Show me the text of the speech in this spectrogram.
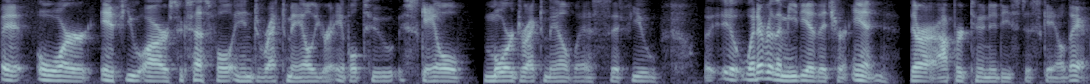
it, or if you are successful in direct mail, you're able to scale more direct mail lists. If you it, whatever the media that you're in, there are opportunities to scale there.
